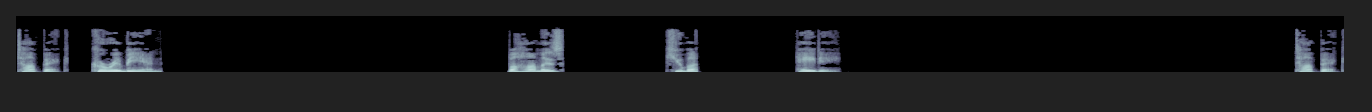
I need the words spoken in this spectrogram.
Topic: Caribbean. Bahamas, Cuba, Haiti. Topic:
